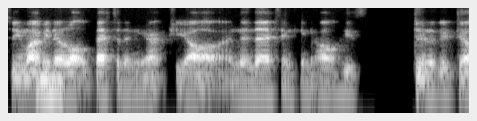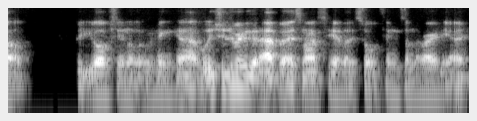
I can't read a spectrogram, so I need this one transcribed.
So you might be doing mm. a lot better than you actually are, and then they're thinking, "Oh, he's doing a good job," but you're obviously not really thinking that, which is a really good advert. It's nice to hear those sort of things on the radio.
